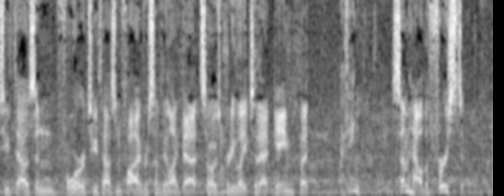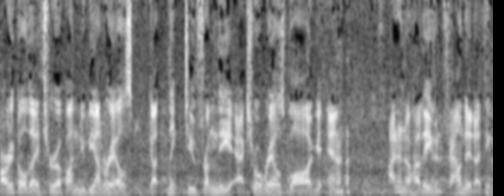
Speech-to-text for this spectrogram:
2004, 2005, or something like that. So I was mm-hmm. pretty late to that game. But I think somehow the first article that I threw up on Nuby on Rails got linked to from the actual Rails blog, and I don't know how they even found it. I think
